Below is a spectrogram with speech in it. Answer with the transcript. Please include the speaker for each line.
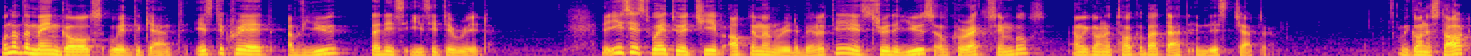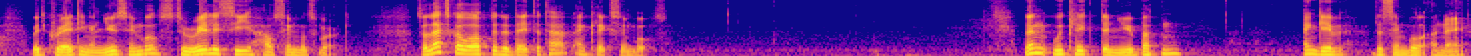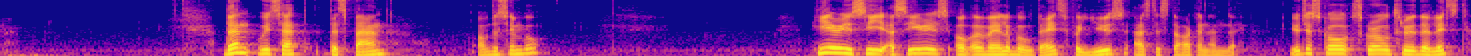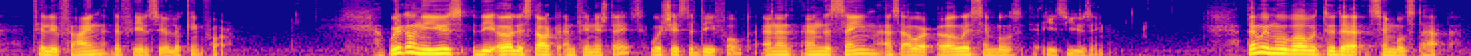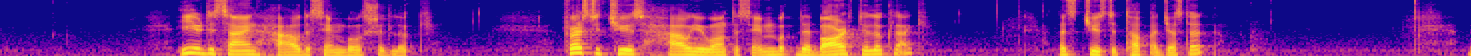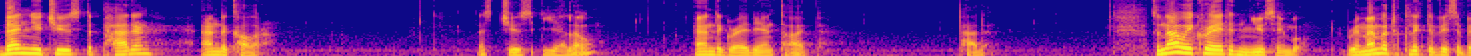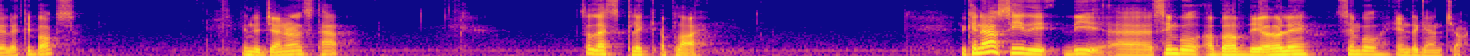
Speaker 1: One of the main goals with the Gantt is to create a view that is easy to read. The easiest way to achieve optimum readability is through the use of correct symbols, and we're going to talk about that in this chapter. We're going to start with creating a new symbols to really see how symbols work. So let's go up to the Data tab and click Symbols. Then we click the New button and give the symbol a name. Then we set the span of the symbol. Here you see a series of available dates for use as the start and end date. You just go scroll through the list till you find the fields you're looking for. We're going to use the early start and finish dates, which is the default, and, and the same as our early symbols is using. Then we move over to the Symbols tab. Here you design how the symbol should look. First you choose how you want the, symbol, the bar to look like. Let's choose the top adjusted. Then you choose the pattern and the color. Let's choose yellow and the gradient type pattern. So now we created a new symbol. Remember to click the visibility box in the Generals tab. So let's click Apply. You can now see the, the uh, symbol above the early symbol in the Gantt chart.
